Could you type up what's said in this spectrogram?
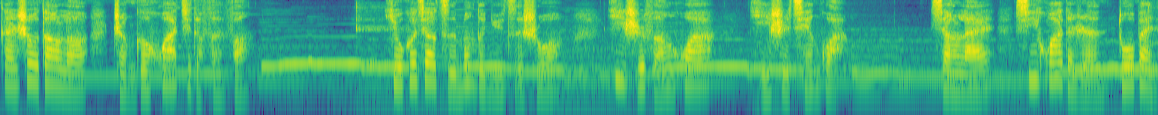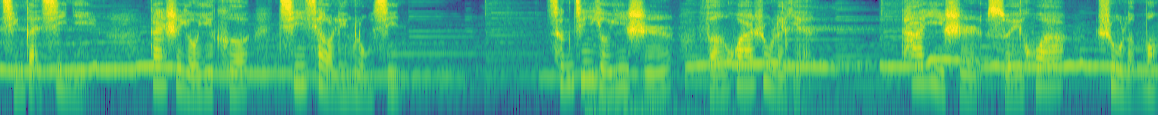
感受到了整个花季的芬芳。有个叫子梦的女子说：“一时繁花，一世牵挂。”想来惜花的人多半情感细腻，该是有一颗七窍玲珑心。曾经有一时，繁花入了眼，他亦是随花入了梦。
